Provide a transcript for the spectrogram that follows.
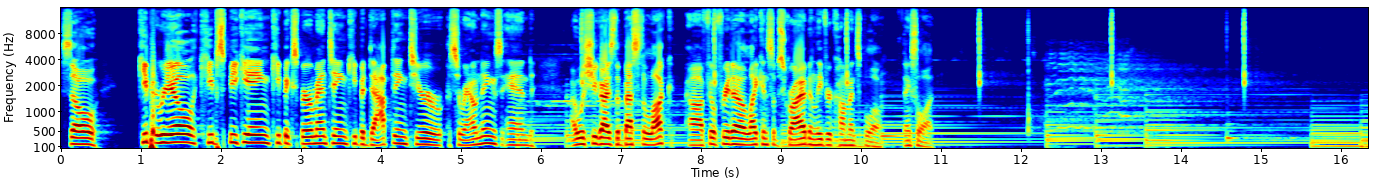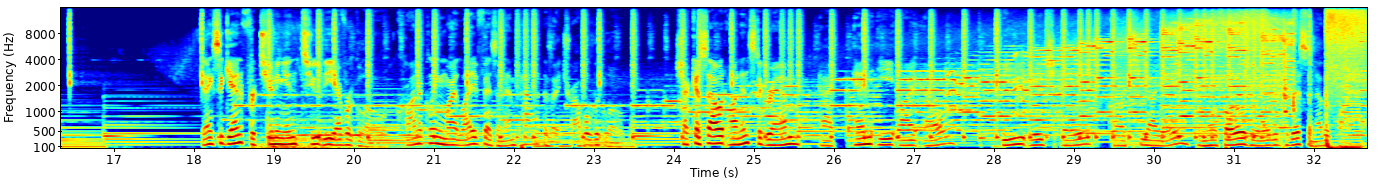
So keep it real keep speaking keep experimenting keep adapting to your surroundings and i wish you guys the best of luck. Uh, feel free to like and subscribe and leave your comments below. Thanks a lot. Thanks again for tuning in to The Everglow, chronicling my life as an empath as I travel the globe. check us out on Instagram at N E I L B H A R T I A for more photos related to this and other podcasts.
